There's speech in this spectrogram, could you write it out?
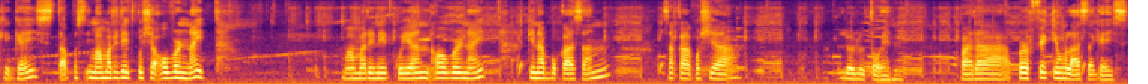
Okay guys, tapos imamarinate ko siya overnight. Mamarinate ko yan overnight. Kinabukasan, saka ko siya lulutuin. Para perfect yung lasa guys.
